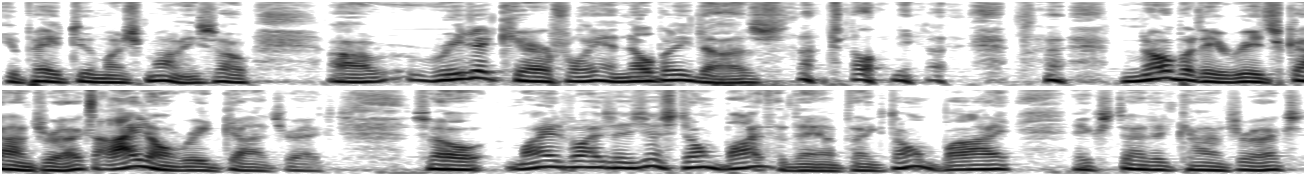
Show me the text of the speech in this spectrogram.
you pay too much money. So uh, read it carefully, and nobody does. I'm telling you, nobody reads contracts. I don't read contracts. So my advice is just don't buy the damn things. Don't buy extended contracts.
